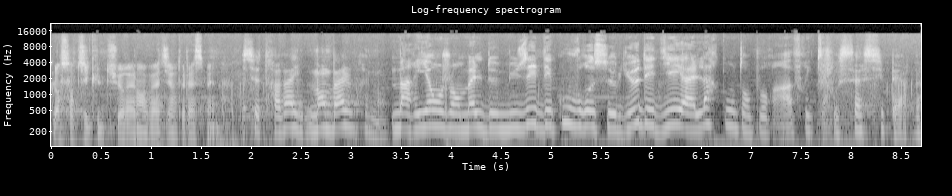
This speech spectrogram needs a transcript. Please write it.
leur sortie culturelle, on va dire, de la semaine. Ce travail m'emballe vraiment. Marie-Ange en mal de musée découvre ce lieu dédié à l'art contemporain africain. Je trouve ça superbe.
